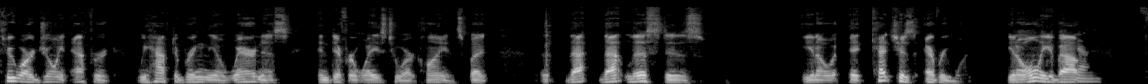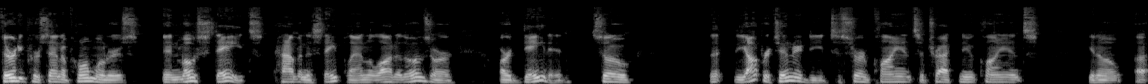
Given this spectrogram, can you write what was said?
through our joint effort we have to bring the awareness in different ways to our clients but uh, that that list is you know, it catches everyone. You know, only about yeah. 30% of homeowners in most states have an estate plan. A lot of those are are dated. So the, the opportunity to serve clients, attract new clients, you know, uh,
